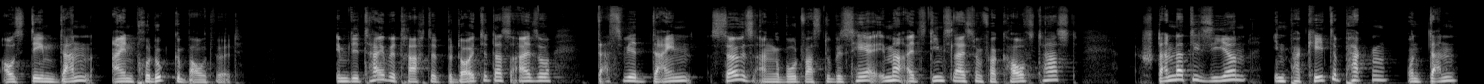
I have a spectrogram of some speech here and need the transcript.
aus dem dann ein Produkt gebaut wird. Im Detail betrachtet bedeutet das also, dass wir dein Serviceangebot, was du bisher immer als Dienstleistung verkauft hast, standardisieren, in Pakete packen und dann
